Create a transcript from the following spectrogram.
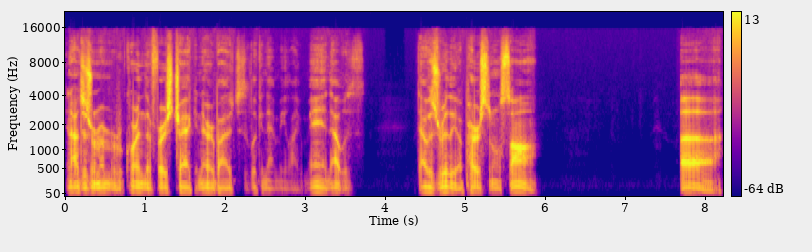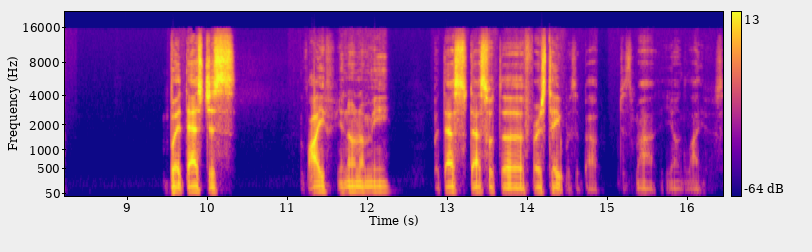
And I just remember recording the first track and everybody was just looking at me like, man, that was that was really a personal song. Uh, but that's just life, you know what I mean? But that's that's what the first tape was about, just my young life. So,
